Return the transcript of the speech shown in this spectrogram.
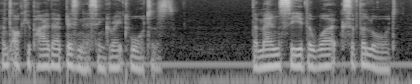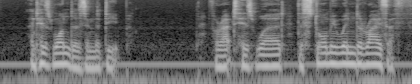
and occupy their business in great waters. The men see the works of the Lord, and his wonders in the deep for at his word the stormy wind ariseth,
